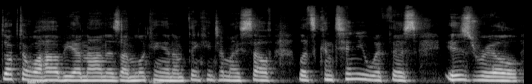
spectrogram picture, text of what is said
Dr. Wahabi Anan, as I'm looking and I'm thinking to myself, let's continue with this Israel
